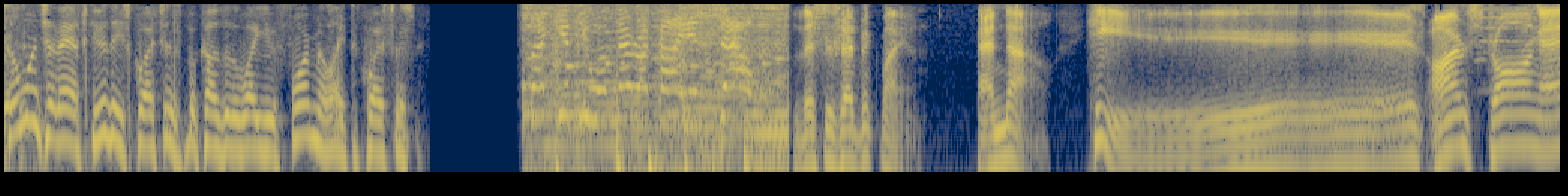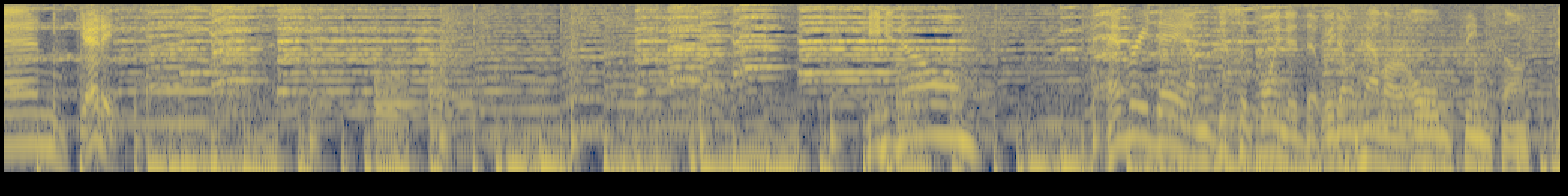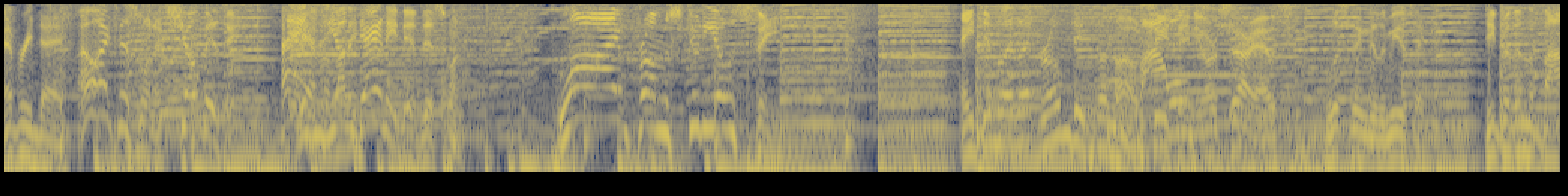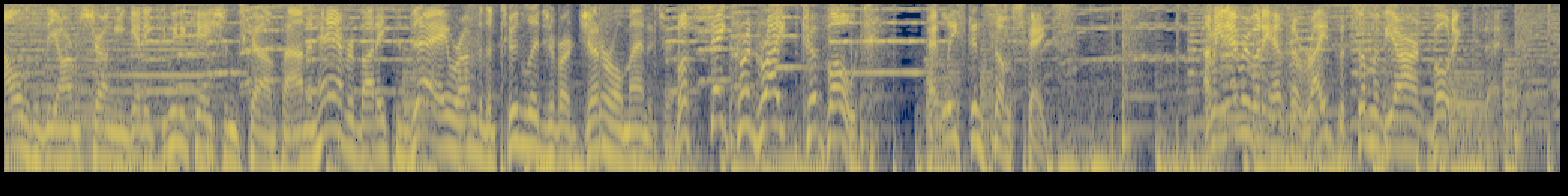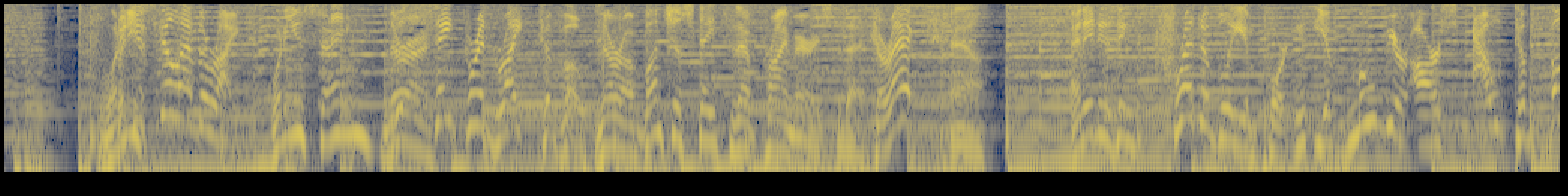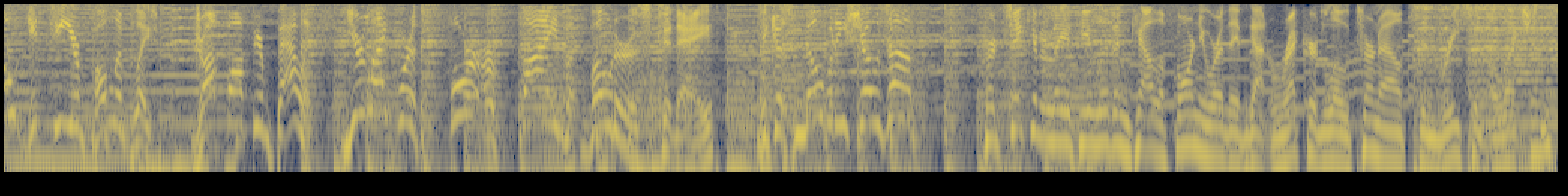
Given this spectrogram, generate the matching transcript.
Someone should ask you these questions because of the way you formulate the questions. I give you America itself. This is Ed McMahon. And now, here's Armstrong and Getty. You know, every day I'm disappointed that we don't have our old theme song. Every day. I like this one. It's show busy. Hey, this is Young Danny did this one. Live from Studio C. A dimly lit room deeper than the Oh, see, bowels. senor. Sorry, I was listening to the music. Deeper than the bowels of the Armstrong and Getty Communications compound. And hey, everybody, today we're under the tutelage of our general manager. The sacred right to vote, at least in some states. I mean, everybody has the right, but some of you aren't voting today. What But you you, still have the right. what are you saying? There The are, sacred right to vote. there are a bunch of states that have primaries today. Correct? Yeah. And it is incredibly important you move your arse out to vote. Get to your polling place. Drop off your ballot. You're like worth four or five voters today because nobody shows up. Particularly if you live in California where they've got record low turnouts in recent elections.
